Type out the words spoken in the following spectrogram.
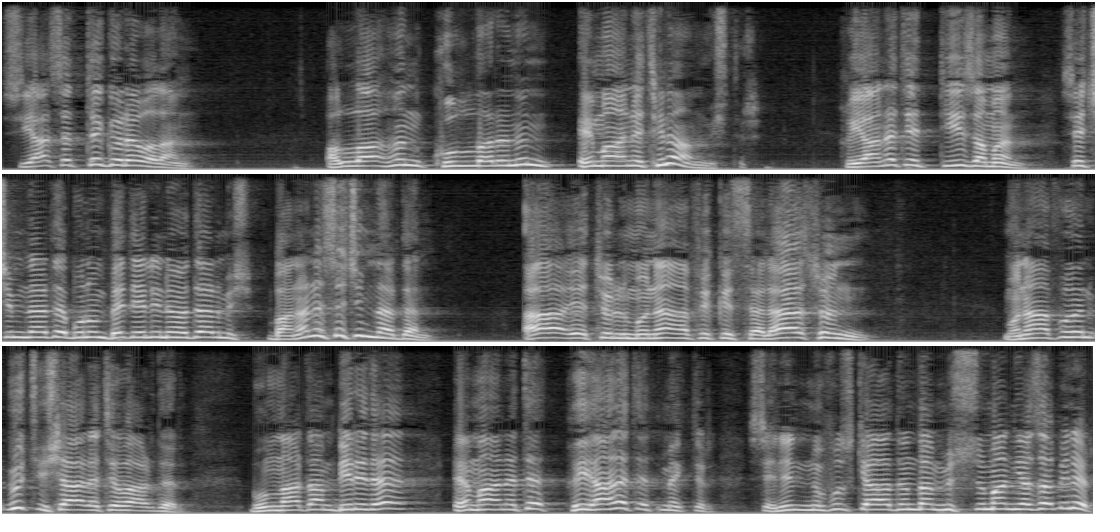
siyasette görev alan, Allah'ın kullarının emanetini almıştır. Hıyanet ettiği zaman seçimlerde bunun bedelini ödermiş. Bana ne seçimlerden? Ayetül münafiki selasun. Münafığın üç işareti vardır. Bunlardan biri de emanete hıyanet etmektir. Senin nüfus kağıdında Müslüman yazabilir.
